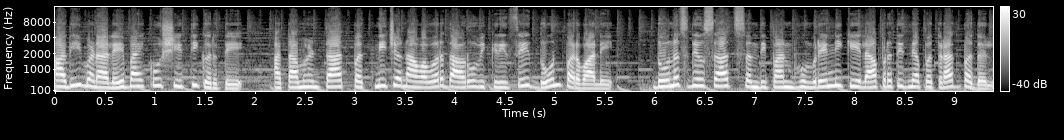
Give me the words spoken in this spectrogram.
आधी म्हणाले बायको शेती करते. आता म्हणतात पत्नीच्या नावावर दारू विक्रीचे दोन परवाने. दोनच दिवसात संदीपान भुमरेंनी केला प्रतिज्ञापत्रात बदल.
